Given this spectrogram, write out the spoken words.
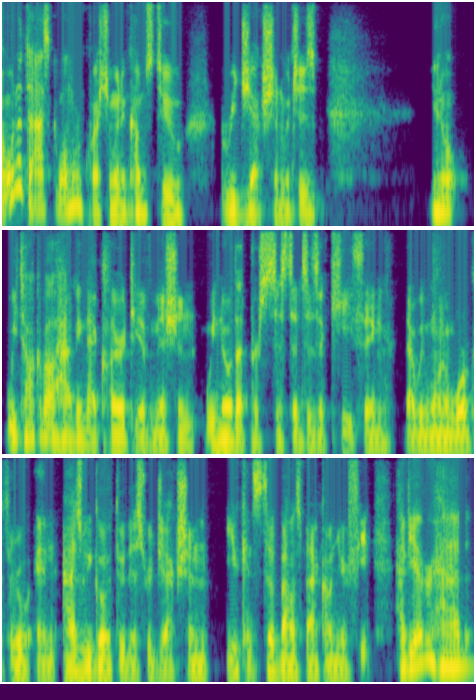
I wanted to ask one more question when it comes to rejection, which is, you know, we talk about having that clarity of mission. We know that persistence is a key thing that we want to work through. And as we go through this rejection, you can still bounce back on your feet. Have you ever had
